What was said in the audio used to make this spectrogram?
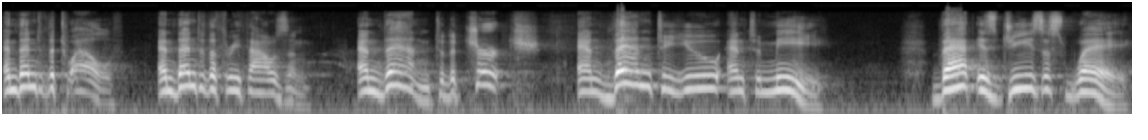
and then to the twelve, and then to the 3,000, and then to the church and then to you and to me. That is Jesus' way.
